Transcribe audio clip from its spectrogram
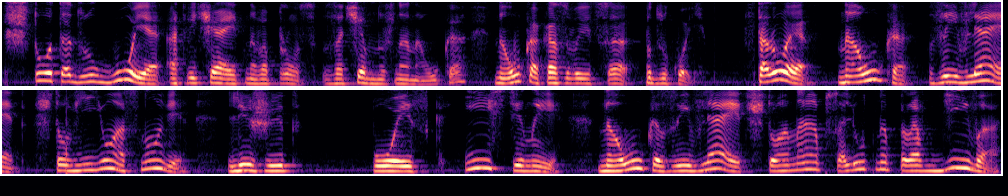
что-то другое отвечает на вопрос, зачем нужна наука, наука оказывается под рукой. Второе. Наука заявляет, что в ее основе лежит поиск истины. Наука заявляет, что она абсолютно правдива.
